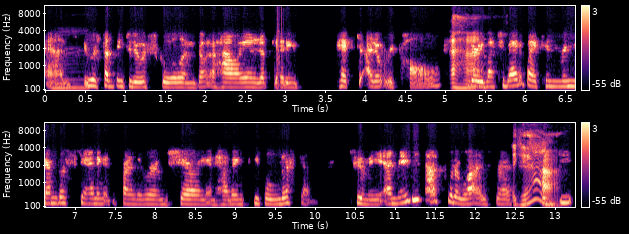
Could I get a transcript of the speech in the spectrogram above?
And mm. it was something to do with school, and don't know how I ended up getting picked. I don't recall uh-huh. very much about it, but I can remember standing at the front of the room sharing and having people listen to me. And maybe that's what it was the, yeah. the deep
